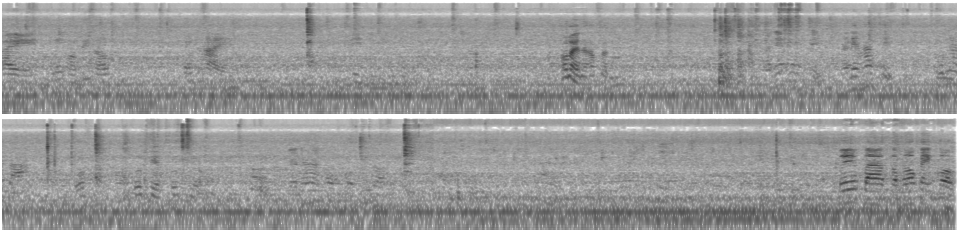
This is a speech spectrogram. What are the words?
ไอ้นี่ของพี่เขาเป็นไข่สี่สิบ เท่าไหร่นะครับแบบนี้ อันนี้หกสิบอันนี้ห้าสิบโอเค โอเคงั้นน่าของของที่เราเป้ปลากระเพาะไก่กรอบ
